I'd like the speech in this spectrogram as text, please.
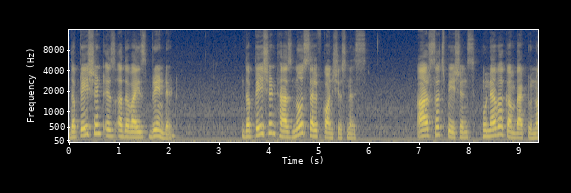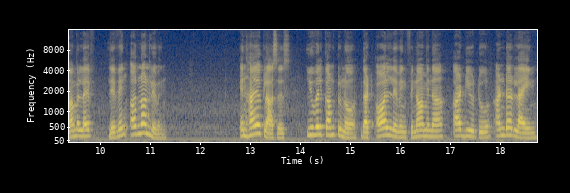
The patient is otherwise brain dead. The patient has no self consciousness. Are such patients who never come back to normal life living or non living? In higher classes, you will come to know that all living phenomena are due to underlying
